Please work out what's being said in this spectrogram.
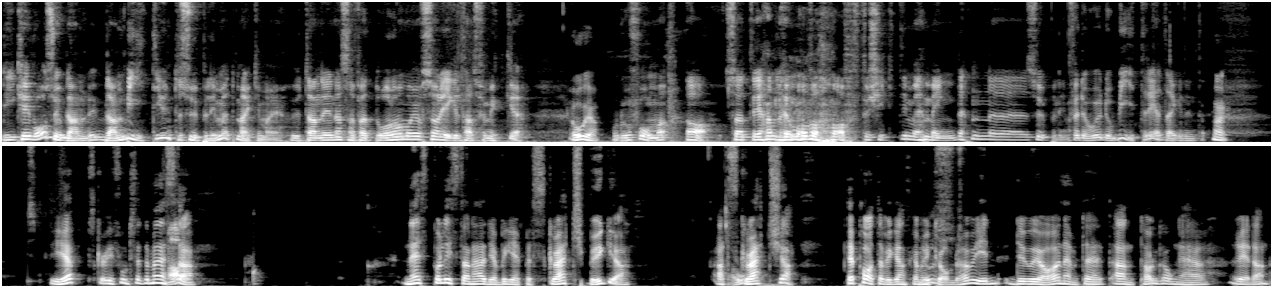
det kan ju vara så ibland. Ibland biter ju inte superlimmet märker man ju. Utan det är nästan för att då har man ju som regel tagit för mycket. Oh ja. Och då får man... Ja, så att det handlar ju om att vara försiktig med mängden eh, superlim. För då, då biter det helt enkelt inte. Nej. Japp, ska vi fortsätta med nästa? Ja. Näst på listan hade jag begreppet scratchbygga. Att Oh. scratcha. Det pratar vi ganska mycket Just. om. Det har vi, du och jag har nämnt det ett antal gånger här redan.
